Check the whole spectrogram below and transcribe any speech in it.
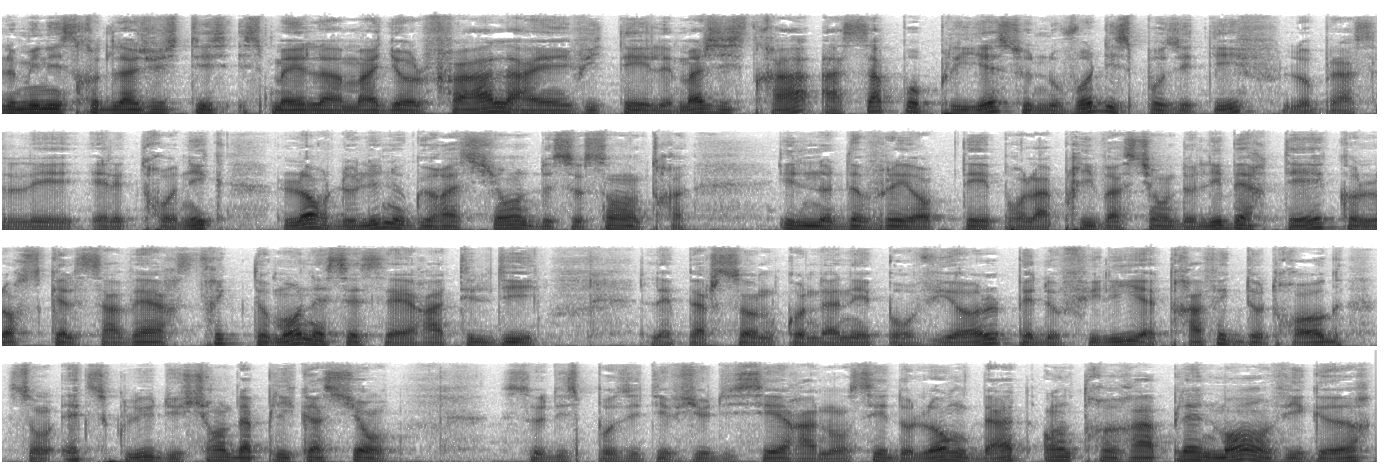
Le ministre de la Justice Ismaïla Major Fall a invité les magistrats à s'approprier ce nouveau dispositif, le bracelet électronique, lors de l'inauguration de ce centre. Ils ne devraient opter pour la privation de liberté que lorsqu'elle s'avère strictement nécessaire, a-t-il dit. Les personnes condamnées pour viol, pédophilie et trafic de drogue sont exclues du champ d'application. Ce dispositif judiciaire annoncé de longue date entrera pleinement en vigueur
